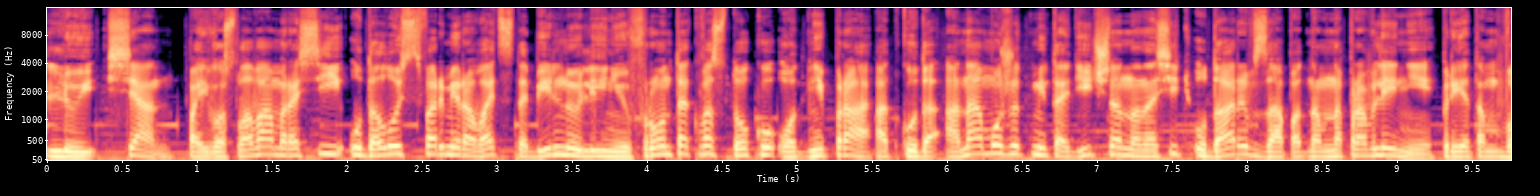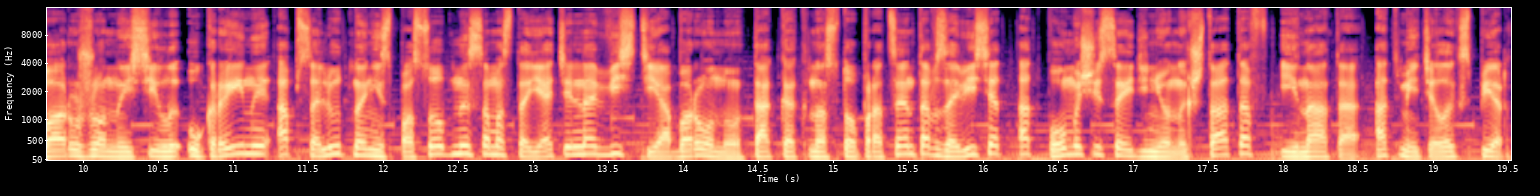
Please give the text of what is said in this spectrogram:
Люй Сян. По его словам, России удалось сформировать стабильную линию фронта к востоку от Днепра, откуда она может методично наносить удары в западном направлении. При этом вооруженные силы Украины абсолютно не способны самостоятельно ввести оборону, так как как на 100% зависят от помощи Соединенных Штатов и НАТО, отметил эксперт.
